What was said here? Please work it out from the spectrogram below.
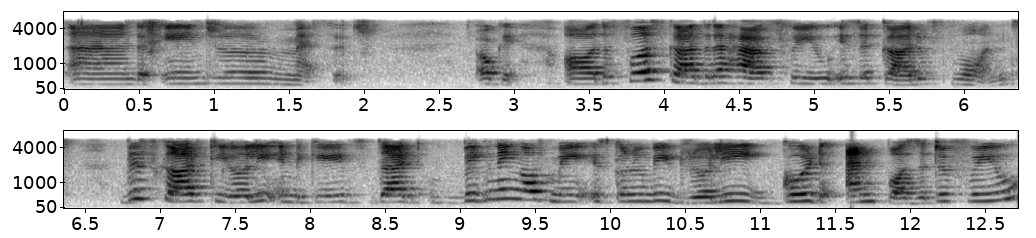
and the angel message. Okay, uh, the first card that I have for you is a card of wands. This card clearly indicates that beginning of May is going to be really good and positive for you.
